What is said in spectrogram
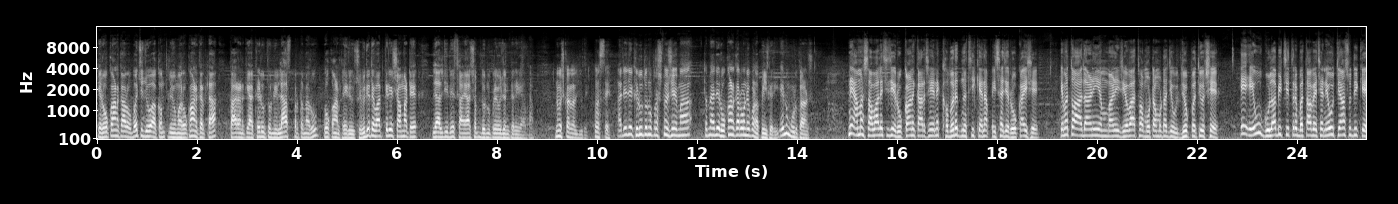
કે રોકાણકારો બચજો આ કંપનીઓમાં રોકાણ કરતા કારણ કે આ ખેડૂતોની લાશ પર તમારું રોકાણ થઈ રહ્યું છે. વિગતે વાત કરીએ શા માટે લાલજી દેસાઈ આ શબ્દોનું પ્રયોજન કરી રહ્યા હતા. નમસ્કાર લાલજીભાઈ. નમસ્તે. આજે જે ખેડૂતોનો પ્રશ્ન છે એમાં તમે આજે રોકાણકારોને પણ અપીલ કરી. એનું મૂળ કારણ શું? ને આમાં સવાલ એ છે જે રોકાણકાર છે એને ખબર જ નથી કે એના પૈસા જે રોકાય છે એમાં તો અદાણી અંબાણી જેવા અથવા મોટા મોટા જે ઉદ્યોગપતિઓ છે એ એવું ગુલાબી ચિત્ર બતાવે છે અને એવું ત્યાં સુધી કે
